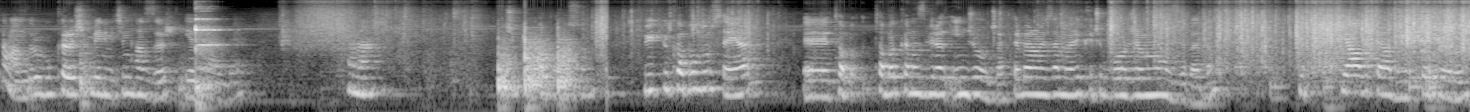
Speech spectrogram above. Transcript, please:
Tamamdır. Bu karışım benim için hazır. Yeterli. Hemen küçük bir kap olsun. Büyük bir kap olursa eğer e, tab- tabakanız biraz ince olacaktır. Ben o yüzden böyle küçük borcamımı hazırladım. Yağlı kağıdımı seriyorum.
